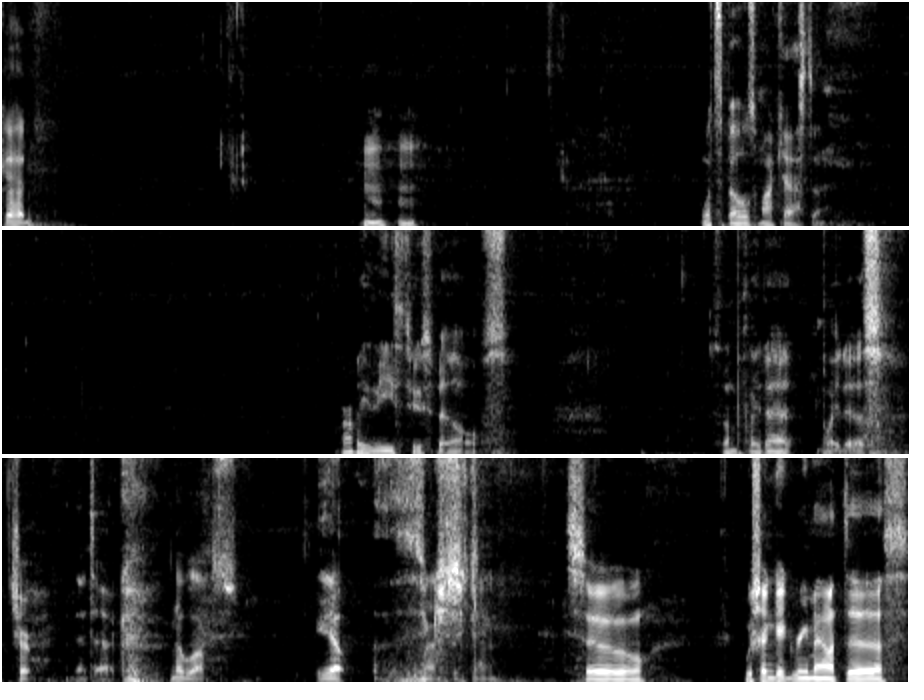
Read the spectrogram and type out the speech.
go ahead. Hmm. What spells am I casting? Probably these two spells. So I'm gonna play that. Play this. Sure. Attack. No blocks. Yep. That's 16. So, wish I can get green out with this.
